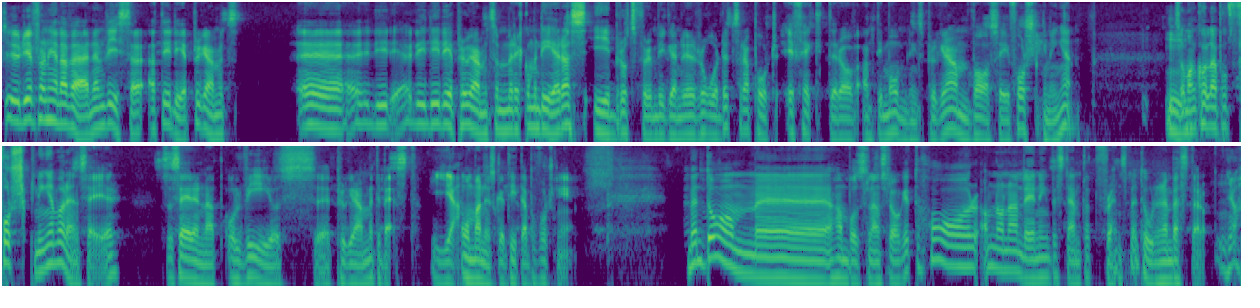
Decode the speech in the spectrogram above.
Studier från hela världen visar att det är det programmet eh, det är det, är det programmet som rekommenderas i Brottsförebyggande rådets rapport Effekter av antimobbningsprogram. Vad säger forskningen? Så om man kollar på forskningen vad den säger, så säger den att Olveus-programmet är bäst. Ja. Om man nu ska titta på forskningen. Men damhandbollslandslaget har av någon anledning bestämt att Friends metod är den bästa. Då. ja.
